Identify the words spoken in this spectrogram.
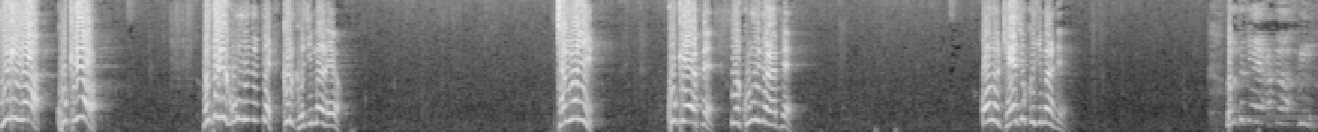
여기가 국회요! 어떻게 국민들 때 그런 거짓말 해요? 장관이 국회 앞에, 이 국민들 앞에 오늘 계속 거짓말 해. 어떻게 아까 음,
